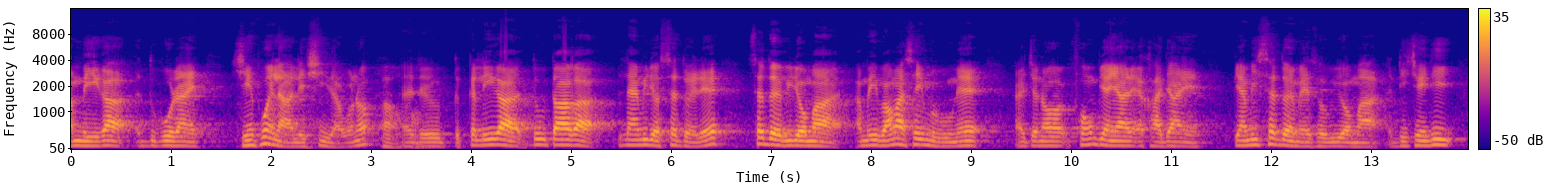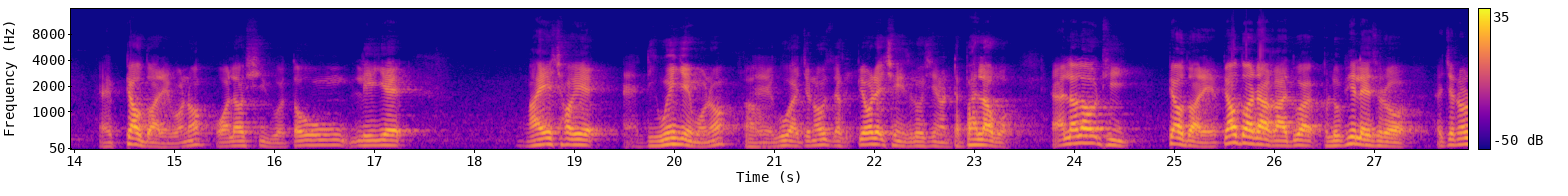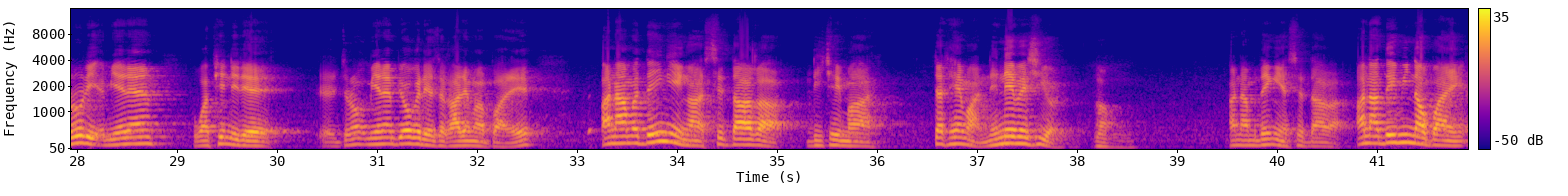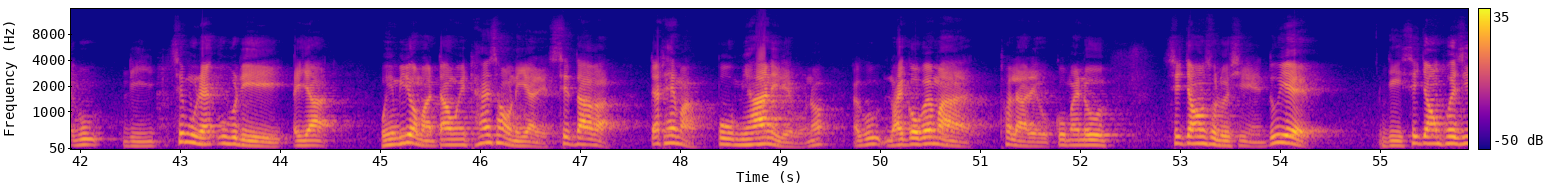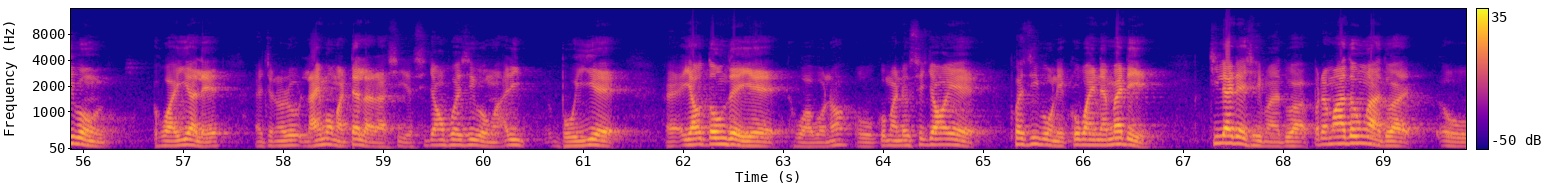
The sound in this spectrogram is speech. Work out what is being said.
အမေကသူကိုယ်တိုင် ရင်ဖွင့်လာလေရှိတာဗောနော်အဲဒီကလေးကသူ့သားကလှမ်းပြီးတော့ဆက်သွယ်တယ်ဆက်သွယ်ပြီးတော့မှအမေဘာမှစိတ်မပူနဲ့အဲကျွန်တော်ဖုန်းပြန်ရတဲ့အခါကျရင်ပြန်ပြီးဆက်သွယ်မယ်ဆိုပြီးတော့မှဒီချိန်ထိအဲပျောက်သွားတယ်ဗောနော်ဟောလောက်ရှိပြီဗော3 4ရက်9ရက်6ရက်အဲဒီဝင်းကျင်ဗောနော်အဲအခုကကျွန်တော်ပြောတဲ့အချိန်ဆိုလို့ရှိရင်တော့တစ်ပတ်လောက်ဗောအဲလောက်လောက်အထိပျောက်သွားတယ်ပျောက်သွားတာကသူကဘယ်လိုဖြစ်လဲဆိုတော့ကျွန်တော်တို့တွေအများတန်းဟိုဟာဖြစ်နေတဲ့အဲ ကျွန်တော်အများအားပြောခဲ့တဲ့စကားထဲမှာပါတယ်အာနာမသိငင်ကစစ်သားကဒီချိန်မှာတက်ထဲမှာနည်းနည်းပဲရှိရောဟုတ်အာနာမသိငင်စစ်သားကအာနာသိပြီးနောက်ပိုင်းအခုဒီစစ်မှုထမ်းဥပဒေအရဝင်ပြီးတော့မှတာဝန်ထမ်းဆောင်နေရတဲ့စစ်သားကတက်ထဲမှာပိုများနေတယ်ပေါ့နော်အခုလိုက်ကောဘက်မှာထွက်လာတဲ့ကိုမန်ဒိုစစ်ကြောင်းဆိုလို့ရှိရင်သူ့ရဲ့ဒီစစ်ကြောင်းဖွဲ့စည်းပုံဟိုဟာကြီးကလည်း အဲကျွန်တော်တို့ line ပေါ်မှာတက်လာတာရှိရယ်စစ်ကြောင်းဖွဲ့စည်းပုံမှာအဲ့ဒီဘိုးကြီးရဲ့အယောက်30ရဲ့ဟိုပါဗောနော်ဟိုကွန်မန်ဒိုစစ်ကြောင်းရဲ့ဖွဲ့စည်းပုံတွေကိုပိုင်နံပါတ်တွေကြီးလိုက်တဲ့အချိန်မှာသူကပထမဆုံးကသူကဟို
